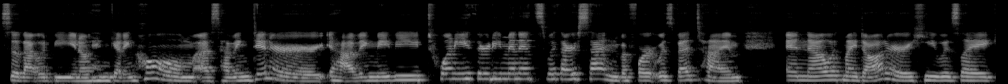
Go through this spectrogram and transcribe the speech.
So that would be, you know, him getting home, us having dinner, having maybe 20, 30 minutes with our son before it was bedtime. And now with my daughter, he was like,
